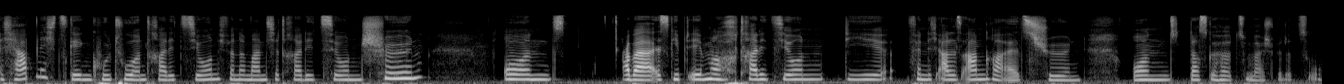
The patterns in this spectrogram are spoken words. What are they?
Ich habe nichts gegen Kultur und Tradition. Ich finde manche Traditionen schön und aber es gibt eben auch Traditionen, die finde ich alles andere als schön. Und das gehört zum Beispiel dazu.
